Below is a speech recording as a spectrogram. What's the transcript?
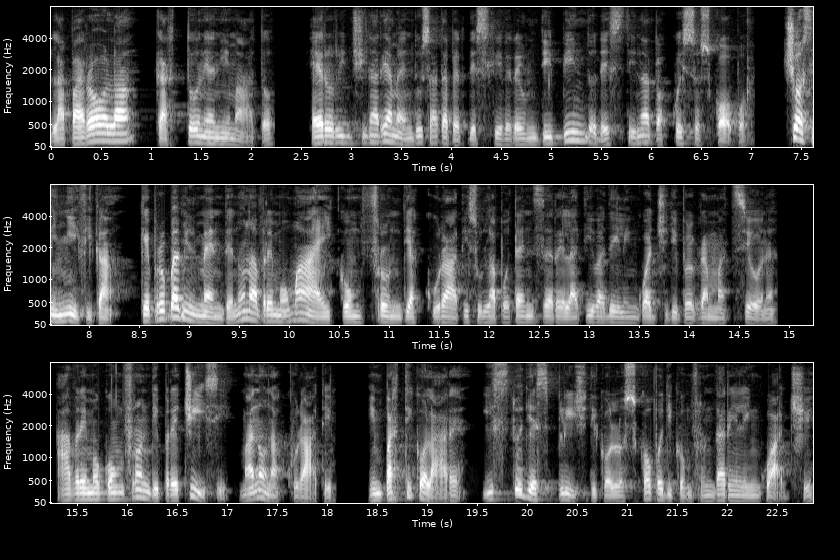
La parola cartone animato era originariamente usata per descrivere un dipinto destinato a questo scopo. Ciò significa che probabilmente non avremo mai confronti accurati sulla potenza relativa dei linguaggi di programmazione. Avremo confronti precisi, ma non accurati. In particolare, gli studi espliciti con lo scopo di confrontare i linguaggi,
